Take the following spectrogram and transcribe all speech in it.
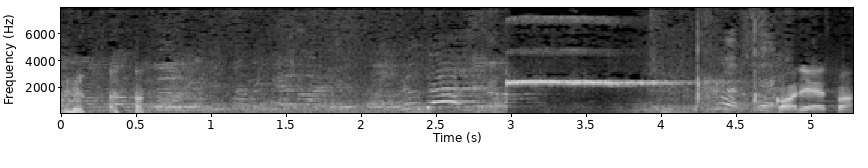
Godt, Jasper. Han Godt Jasper.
